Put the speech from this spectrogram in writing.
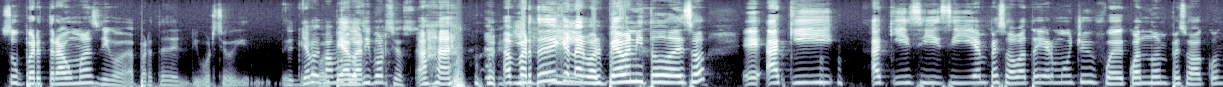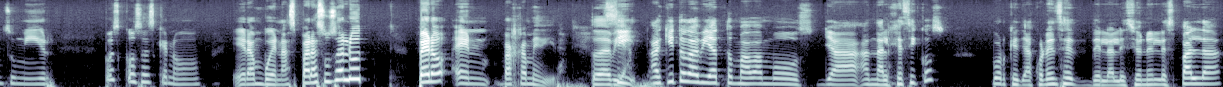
super traumas, digo, aparte del divorcio y de que Ya la vamos los divorcios. Ajá. Aparte de que la golpeaban y todo eso, eh, aquí, aquí sí, sí empezó a batallar mucho y fue cuando empezó a consumir, pues, cosas que no eran buenas para su salud, pero en baja medida, todavía. Sí, aquí todavía tomábamos ya analgésicos, porque ya acuérdense de la lesión en la espalda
